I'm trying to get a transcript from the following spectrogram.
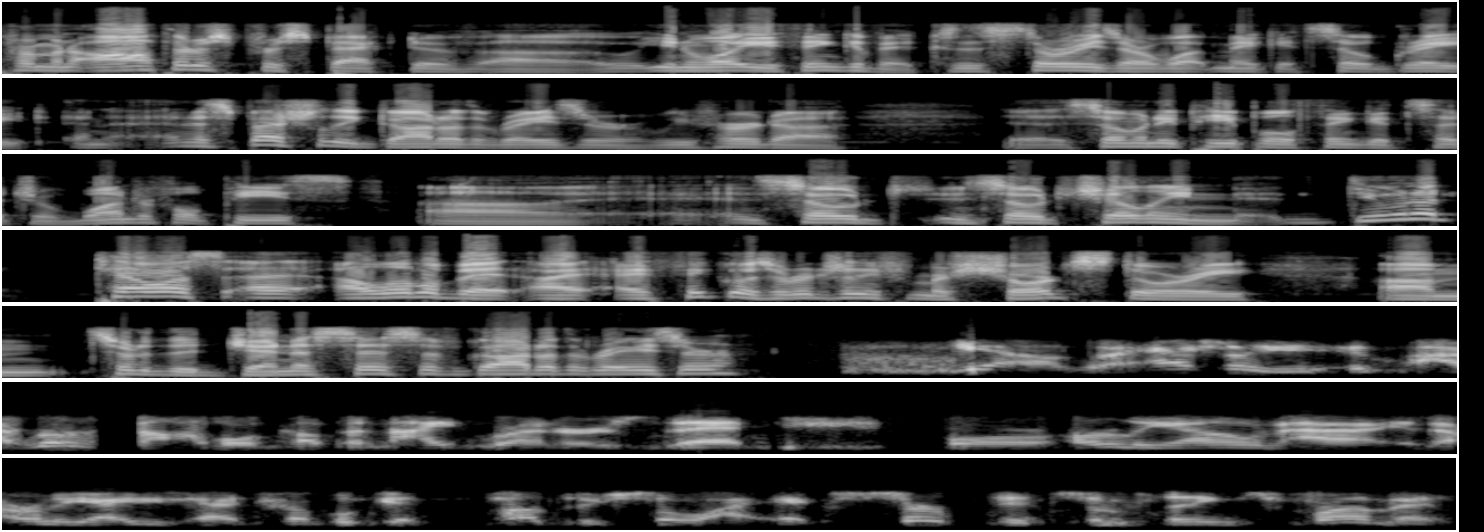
from an author's perspective. Uh, you know what you think of it because the stories are what make it so great, and and especially God of the Razor. We've heard uh, uh, so many people think it's such a wonderful piece uh, and so and so chilling. Do you want to tell us a, a little bit? I, I, think it was originally from a short story, um, sort of the genesis of God of the Razor. Actually, I wrote a novel called The Night Runners that, for early on, I, in the early '80s, I had trouble getting published, so I excerpted some things from it.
